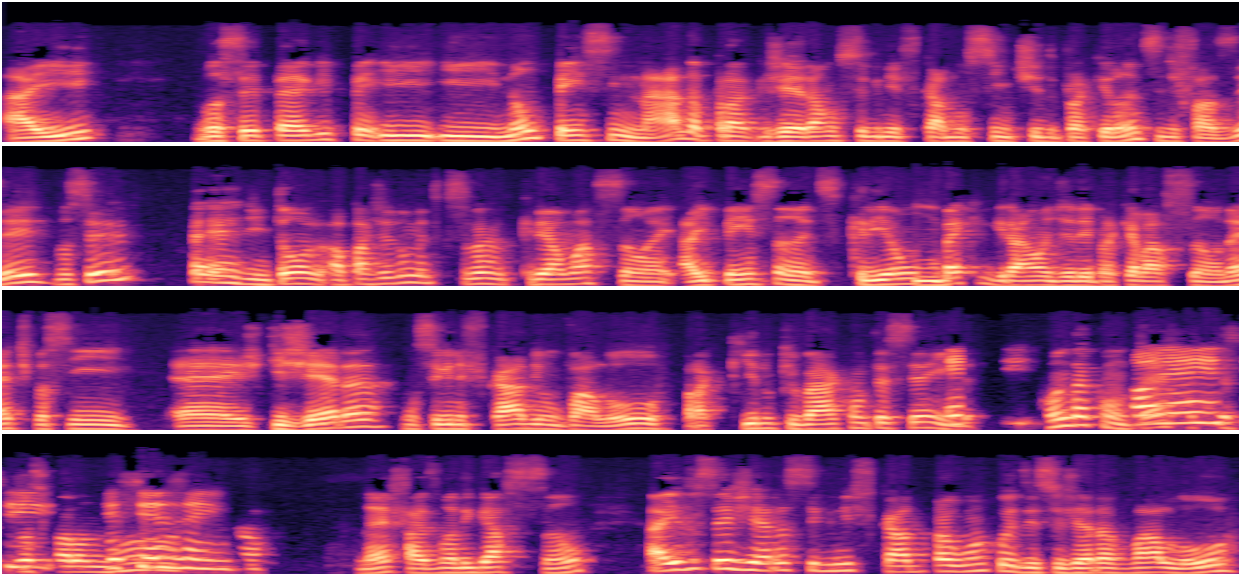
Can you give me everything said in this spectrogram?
aí você pega e, e, e não pensa em nada para gerar um significado, um sentido para aquilo antes de fazer, você perde. Então, a partir do momento que você vai criar uma ação, aí, aí pensa antes, cria um background ali para aquela ação, né? Tipo assim, é, que gera um significado e um valor para aquilo que vai acontecer ainda. Esse, Quando acontece, as pessoas esse, falam, esse exemplo. Né, faz uma ligação, aí você gera significado para alguma coisa, isso gera valor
